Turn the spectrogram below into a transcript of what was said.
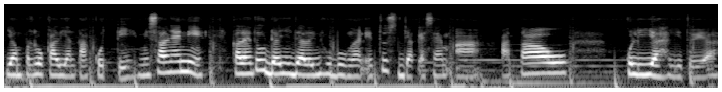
yang perlu kalian takuti. Misalnya nih kalian tuh udah ngejalin hubungan itu sejak SMA atau kuliah gitu ya.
